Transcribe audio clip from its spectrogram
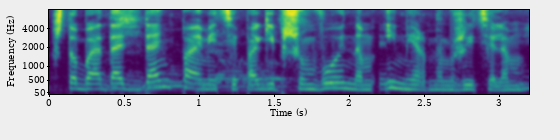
чтобы отдать дань памяти погибшим воинам и мирным жителям.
